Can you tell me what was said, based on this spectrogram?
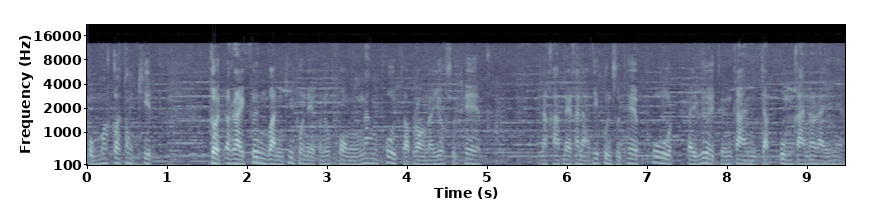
ผมว่าก็ต้องคิด เกิดอะไรขึ้นวันที่พลเอกอนุพงศ์นั่งพูดกับรองนายกสุเทพนะครับในขณะที่คุณสุเทพพูดไปเรื่อยถึงการจับกลุ่มการอะไรเนี่ย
